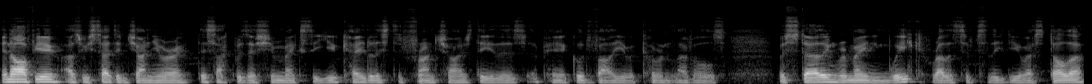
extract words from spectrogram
In our view, as we said in January, this acquisition makes the UK listed franchise dealers appear good value at current levels. With sterling remaining weak relative to the US dollar,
